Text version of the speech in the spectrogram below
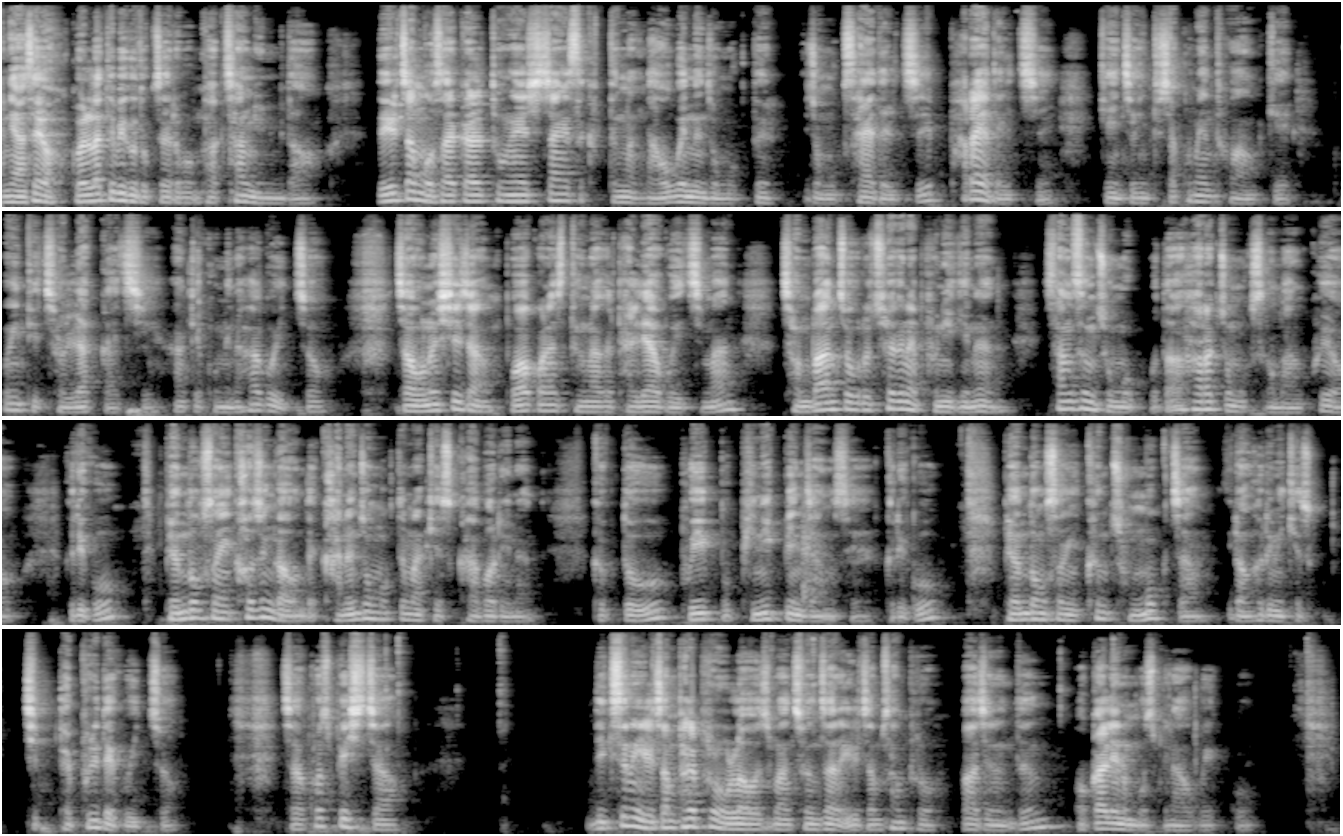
안녕하세요. 골라TV 구독자 여러분 박창윤입니다. 내일장 모살가를 통해 시장에서 급등락 나오고 있는 종목들 이 종목 사야 될지 팔아야 될지 개인적인 투자 코멘트와 함께 포인트 전략까지 함께 고민을 하고 있죠. 자 오늘 시장 보합권에서 등락을 달리하고 있지만 전반적으로 최근의 분위기는 상승 종목보다 하락 종목 수가 많고요. 그리고 변동성이 커진 가운데 가는 종목들만 계속 가버리는 극도의 부익부 빈익빈 장세 그리고 변동성이 큰 종목장 이런 흐름이 계속 집 되풀이되고 있죠. 자 코스피 시장 닉스는 1.8% 올라오지만 전자는 1.3% 빠지는 등 엇갈리는 모습이 나오고 있고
